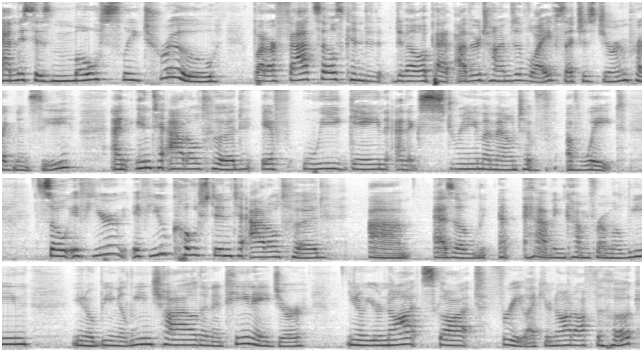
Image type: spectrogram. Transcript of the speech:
And this is mostly true, but our fat cells can de- develop at other times of life, such as during pregnancy and into adulthood if we gain an extreme amount of, of weight. So if you're if you coast into adulthood um, as a having come from a lean, you know, being a lean child and a teenager, you know, you're not scot free, like you're not off the hook.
